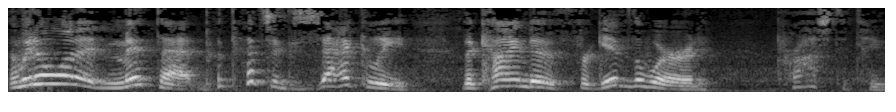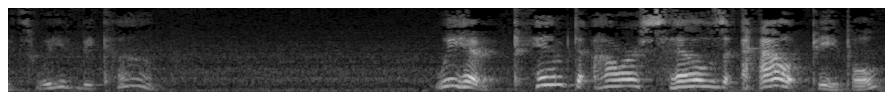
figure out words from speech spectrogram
And we don't want to admit that, but that's exactly the kind of, forgive the word, prostitutes we've become. We have pimped ourselves out, people,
